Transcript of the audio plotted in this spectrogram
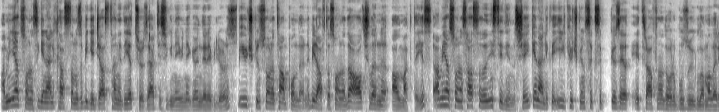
Ameliyat sonrası genellikle hastamızı bir gece hastanede yatırıyoruz. Ertesi gün evine gönderebiliyoruz. Bir üç gün sonra tamponlarını, bir hafta sonra da alçılarını almaktayız. Ameliyat sonrası hastadan istediğimiz şey genellikle ilk üç gün sık sık göz etrafına doğru buz uygulamaları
